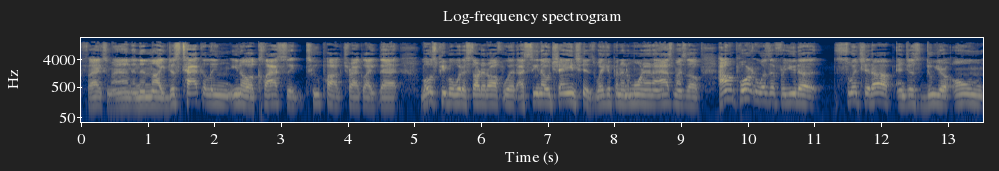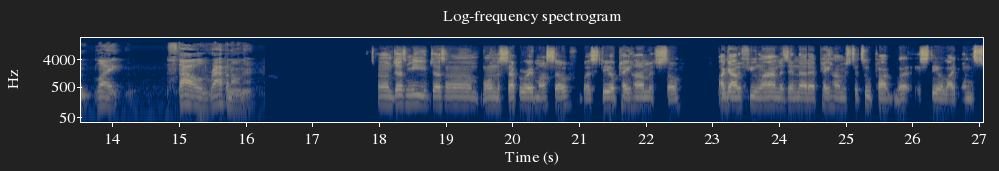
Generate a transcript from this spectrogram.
Facts, man. And then like just tackling, you know, a classic Tupac track like that. Most people would have started off with "I see no changes." Wake up in the morning and I ask myself, how important was it for you to switch it up and just do your own like style of rapping on there? Um, just me, just um, wanting to separate myself, but still pay homage. So I got a few liners in there that pay homage to Tupac, but it's still like in the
